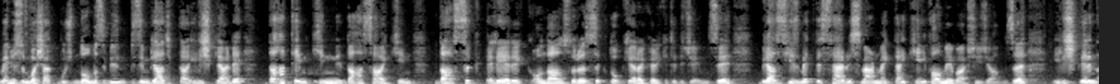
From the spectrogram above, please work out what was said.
Venüs'ün Başak Burcu'nda olması bizim, bizim birazcık daha ilişkilerde daha temkinli, daha sakin, daha sık eleyerek ondan sonra sık dokuyarak hareket edeceğimizi, biraz hizmet ve servis vermekten keyif almaya başlayacağımızı, ilişkilerin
